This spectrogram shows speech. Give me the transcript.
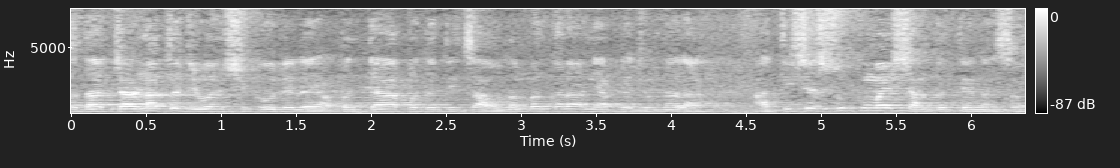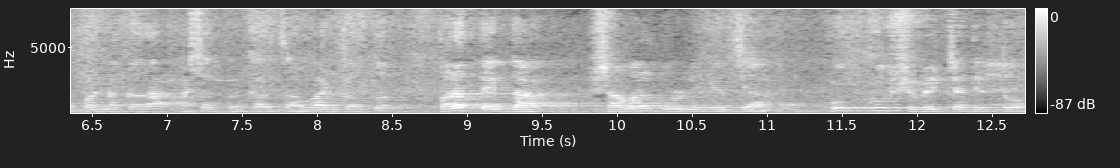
सदाचरणाचं जीवन शिकवलेलं आहे. आपण त्या पद्धतीचा अवलंब करा आणि आपल्या जीवनाला अतिशय सुखमय शांततेनं संपन्न करा अशाच प्रकारचं आवाहन करतो. परत एकदा श्रावण पौर्णिमेच्या खूप खूप शुभेच्छा देतो.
